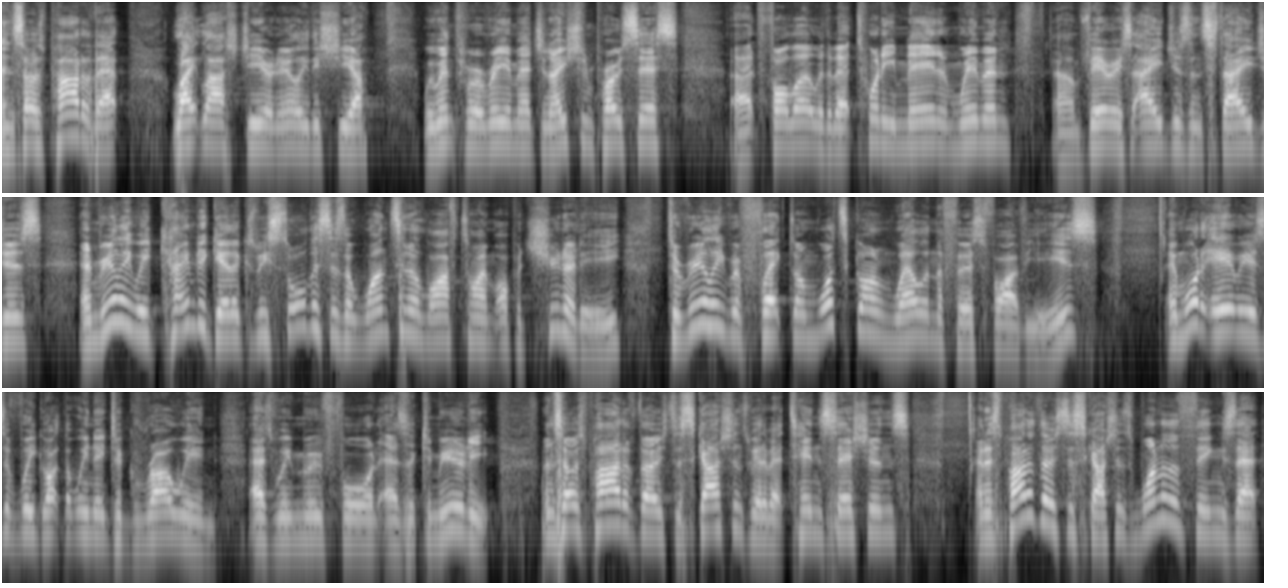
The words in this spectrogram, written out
And so, as part of that, late last year and early this year, we went through a reimagination process at Follow with about 20 men and women, um, various ages and stages. And really, we came together because we saw this as a once in a lifetime opportunity to really reflect on what's gone well in the first five years and what areas have we got that we need to grow in as we move forward as a community. And so, as part of those discussions, we had about 10 sessions. And as part of those discussions, one of the things that,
